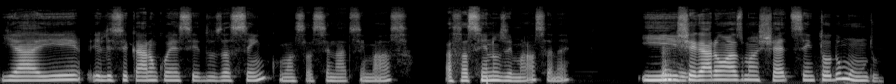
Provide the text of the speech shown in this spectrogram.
E aí eles ficaram conhecidos assim, como assassinatos em massa, assassinos em massa, né? E Uhum. chegaram às manchetes em todo o mundo.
